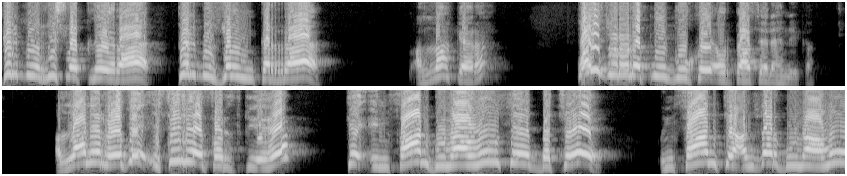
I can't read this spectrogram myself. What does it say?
پھر بھی رشوت لے رہا ہے، پھر بھی ظلم کر رہا ہے۔ اللہ کہہ رہا ہے، کوئی ضرورت نہیں بھوکے اور پیاسے رہنے کا۔ اللہ نے روزے اسی لیے فرض کیے ہیں کہ انسان گناہوں سے بچے، انسان کے اندر گناہوں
